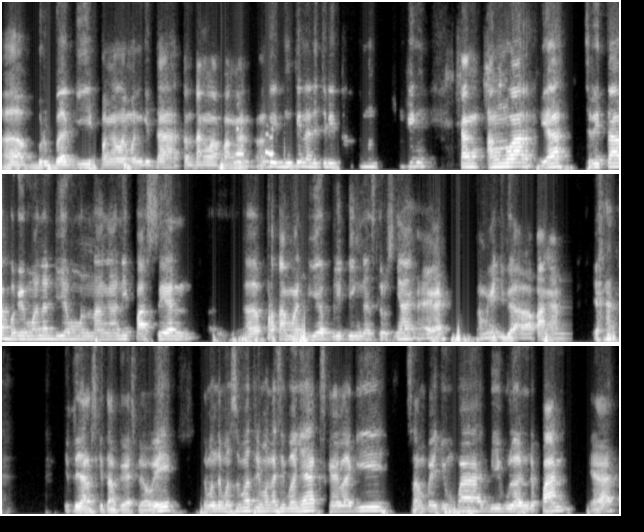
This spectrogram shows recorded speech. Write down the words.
uh, berbagi pengalaman kita tentang lapangan. Nanti mungkin ada cerita mungkin Kang Anwar ya cerita bagaimana dia menangani pasien uh, pertama dia bleeding dan seterusnya, ya kan? Namanya juga lapangan, ya. Itu yang harus kita garis bawahi. Teman-teman semua terima kasih banyak sekali lagi. Sampai jumpa di bulan depan ya.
